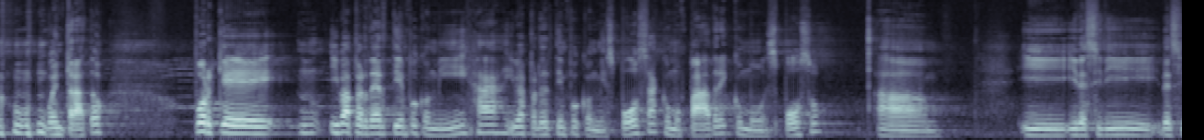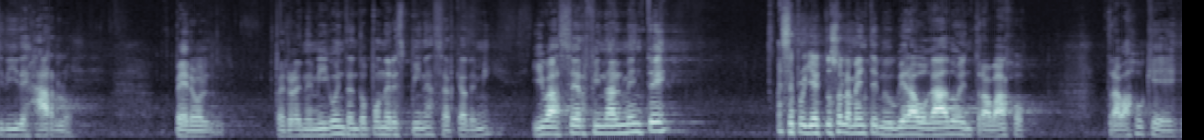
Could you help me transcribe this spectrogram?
un buen trato, porque iba a perder tiempo con mi hija, iba a perder tiempo con mi esposa, como padre, como esposo, ah, y, decidí, decidí dejarlo. Pero, pero el enemigo intentó poner espinas cerca de mí iba a ser finalmente, ese proyecto solamente me hubiera ahogado en trabajo, trabajo que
